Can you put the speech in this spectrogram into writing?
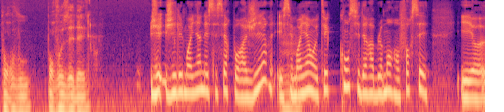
pour vous, pour vous aider? J'ai les moyens nécessaires pour agir et ces Mhm. moyens ont été considérablement renforcés. Et euh,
